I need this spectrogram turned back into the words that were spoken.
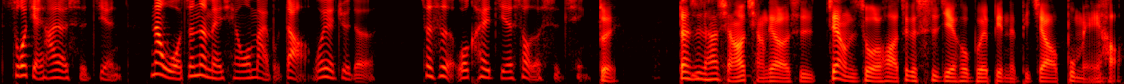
缩减他的时间。那我真的没钱，我买不到，我也觉得这是我可以接受的事情。对但是他想要强调的是，这样子做的话，这个世界会不会变得比较不美好？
